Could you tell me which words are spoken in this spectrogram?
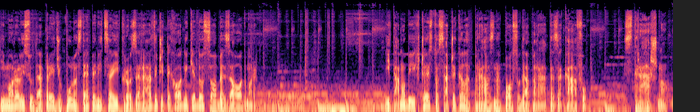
i morali su da pređu puno stepenica i kroz različite hodnike do sobe za odmor. I tamo bi ih često sačekala prazna posuda aparata za kafu. Strašno.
